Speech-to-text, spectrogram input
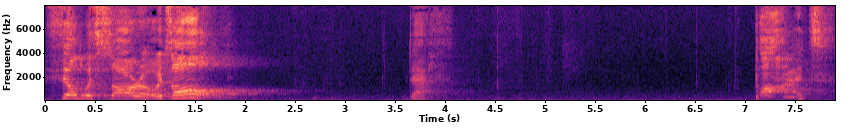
filled with sorrow. It's all death. But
